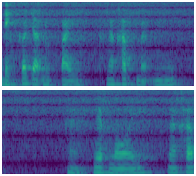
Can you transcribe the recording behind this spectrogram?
เด็กก็จะหลุดไปนะครับแบบนี้ เรียบร้อยนะครับ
